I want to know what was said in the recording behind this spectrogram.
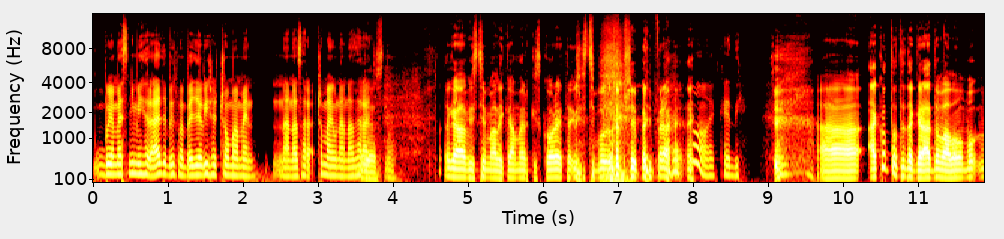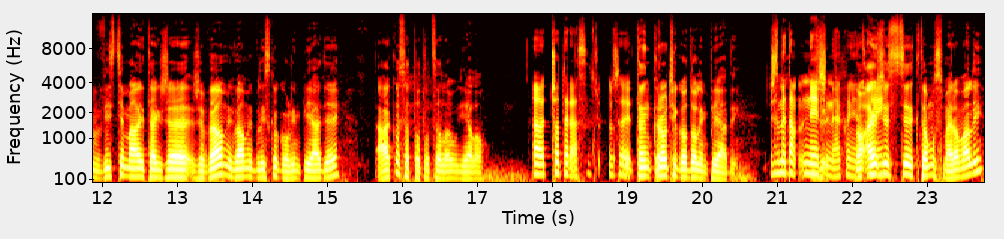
budeme s nimi hrať, aby sme vedeli, že čo máme na nás hra- čo majú na nás hrať. Jasne. Tak ale vy ste mali kamerky skore, takže ste boli lepšie pripravené. No, kedy. A ako to teda gradovalo? Vy ste mali tak, že, že veľmi, veľmi blízko k Olympiáde. A ako sa toto celé udialo? A čo teraz? Že... Ten kročík od Olympiády. Že sme tam nešli že, nakoniec. No aj, že ste k tomu smerovali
